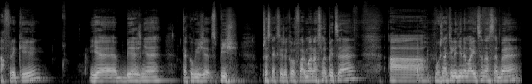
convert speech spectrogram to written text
Afriky je běžně takový, že spíš přesně jak jsi řekl, farma na slepice a možná ti lidi nemají co na sebe.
